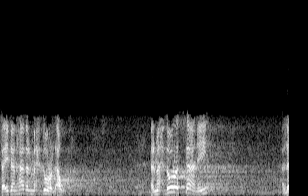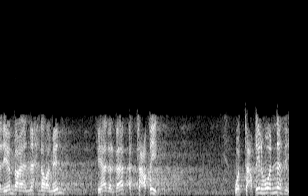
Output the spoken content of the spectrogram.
فإذا هذا المحذور الأول. المحذور الثاني الذي ينبغي أن نحذر منه في هذا الباب التعطيل. والتعطيل هو النفي.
